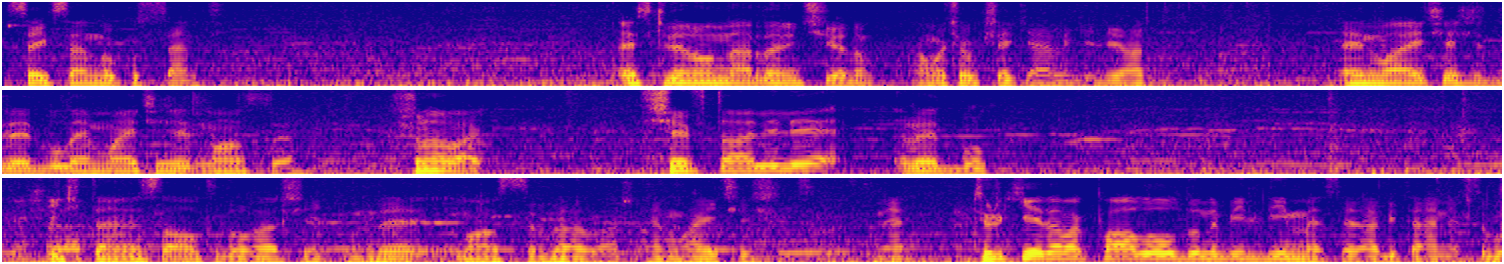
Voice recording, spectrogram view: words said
89 cent. Eskiden onlardan içiyordum ama çok şekerli geliyor artık. Envai çeşit Red Bull, envai çeşit Monster. Şuna bak. Şeftalili Red Bull. İki tanesi 6 dolar şeklinde Monster'lar var. Envai çeşit. Ne? Türkiye'de bak pahalı olduğunu bildiğim mesela bir tanesi bu.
